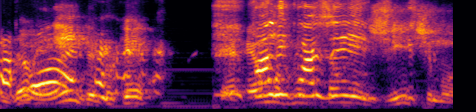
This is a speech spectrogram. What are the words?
Então entre, porque é, é um movimento legítimo,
